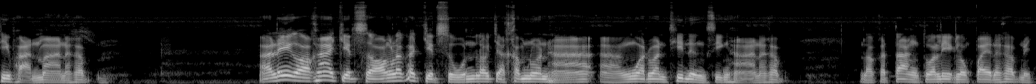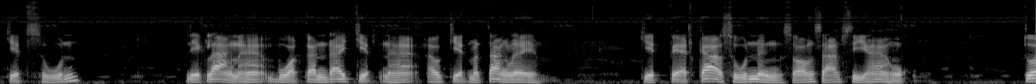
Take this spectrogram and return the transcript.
ที่ผ่านมานะครับอ่าเลขออกห้าเจ็ดสองแล้วก็เจ็ดศูนย์เราจะคำนวณหาอ่างวดวันที่หนึ่งสิงหานะครับ เราก็ตั้งตัวเลขลงไปนะครับเนี่ยเจ็ดศูนย์เลขล่างนะฮะบวกกันได้เจ็ดนะฮะเอาเจ็ดมาตั้งเลย เจ็ดแปดเก้าศูนย์หนึ่งสองสามสี่ห้าหกตัว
